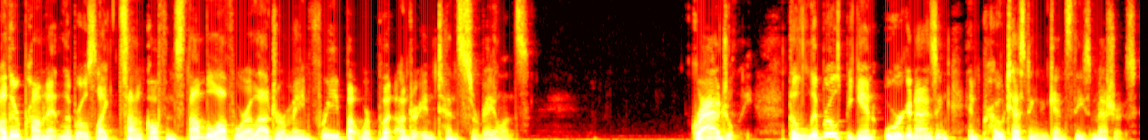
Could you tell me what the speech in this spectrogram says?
Other prominent liberals like Tsankov and Stambulov were allowed to remain free but were put under intense surveillance. Gradually, the liberals began organizing and protesting against these measures,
